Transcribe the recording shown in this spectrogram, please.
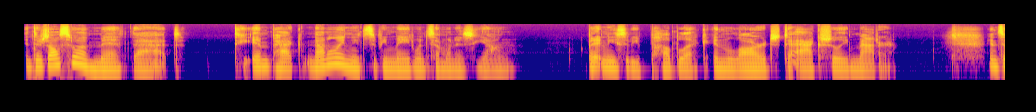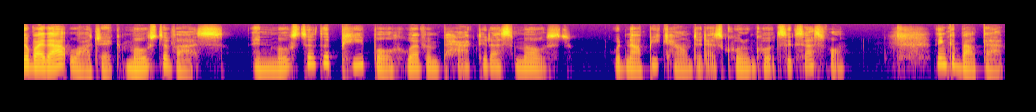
And there's also a myth that the impact not only needs to be made when someone is young, but it needs to be public and large to actually matter. And so, by that logic, most of us and most of the people who have impacted us most would not be counted as quote unquote successful. Think about that.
